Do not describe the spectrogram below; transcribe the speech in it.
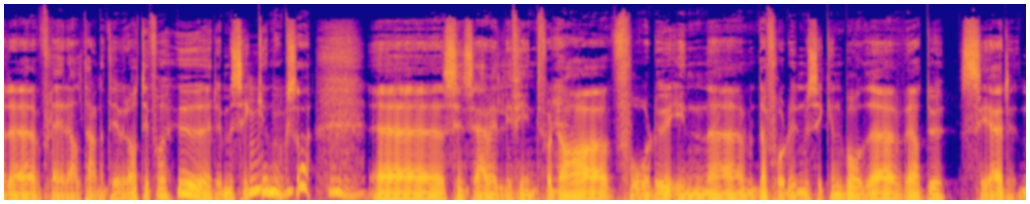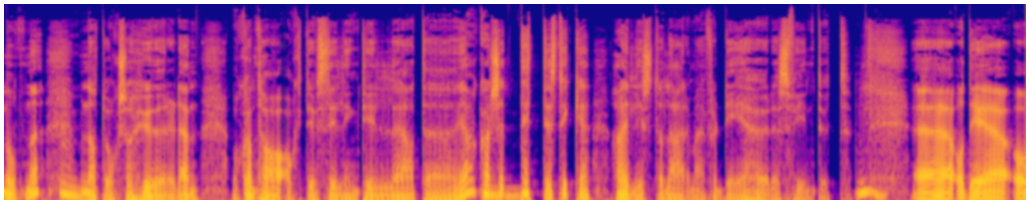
er flere alternativer, og at de får høre musikken mm. også, mm. Eh, syns jeg er veldig fint. For da får du inn eh, Da får du inn musikken både ved at du ser notene, mm. men at du også hører den, og kan ta aktiv stilling til at eh, ja, kanskje mm. dette stykket har jeg lyst til å lære meg, for det høres fint ut. Mm. Eh, og det å,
